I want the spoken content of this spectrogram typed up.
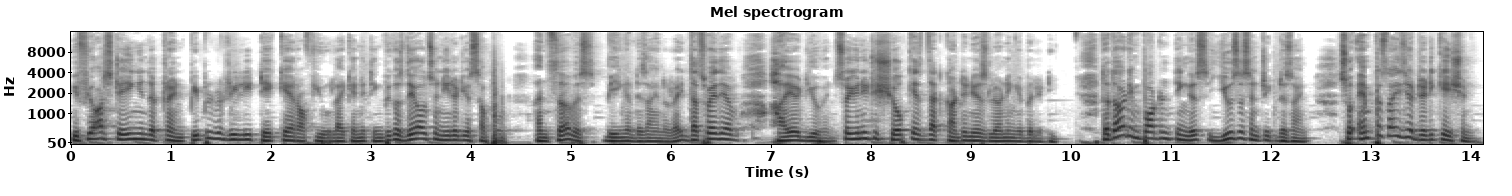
if you are staying in the trend, people will really take care of you like anything because they also needed your support and service being a designer, right? That's why they have hired you in. So you need to showcase that continuous learning ability. The third important thing is user centric design. So emphasize your dedication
